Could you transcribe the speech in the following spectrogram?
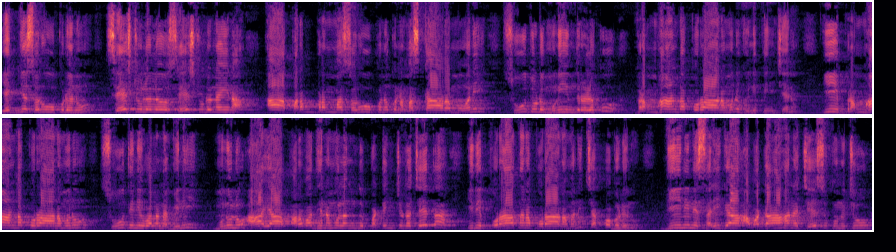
యజ్ఞస్వరూపుడను శ్రేష్ఠులలో శ్రేష్ఠుడునైన ఆ పరబ్రహ్మ స్వరూపునకు నమస్కారము అని సూతుడు మునీంద్రులకు బ్రహ్మాండ పురాణమును వినిపించెను. ఈ బ్రహ్మాండ పురాణమును సూతిని వలన విని మునులు ఆయా పర్వదినములందు పఠించుట చేత ఇది పురాతన పురాణమని చెప్పబడును. దీనిని సరిగా అవగాహన చేసుకునుచు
